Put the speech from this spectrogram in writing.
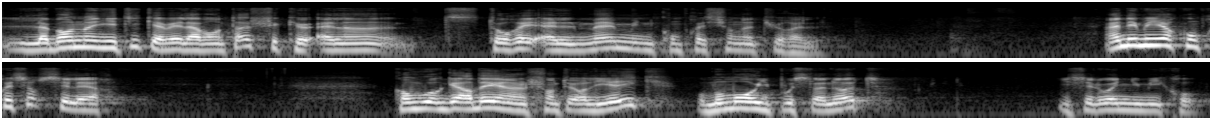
la bande magnétique avait l'avantage, c'est qu'elle instaurait elle-même une compression naturelle. Un des meilleurs compresseurs, c'est l'air. Quand vous regardez un chanteur lyrique, au moment où il pousse la note, il s'éloigne du micro.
